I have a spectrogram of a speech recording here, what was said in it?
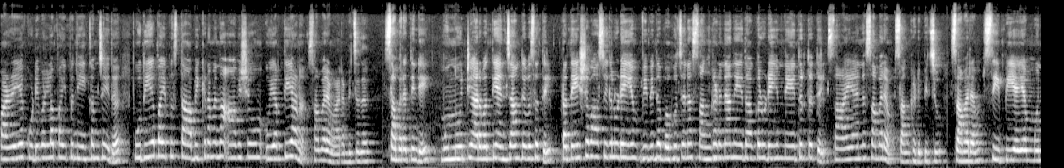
പഴയ കുടിവെള്ള പൈപ്പ് നീക്കം ചെയ്ത് പുതിയ പൈപ്പ് സ്ഥാപിക്കണമെന്ന ആവശ്യവും ഉയർത്തിയാണ് സമരം ആരംഭിച്ചത്. സമരത്തിന്റെ മുന്നൂറ്റി ദിവസത്തിൽ അഞ്ചാം ദിവസത്തിൽ വിവിധ ബഹുജന സംഘടനാ നേതാക്കളുടെയും നേതൃത്വത്തിൽ സായാഹ്ന സമരം സംഘടിപ്പിച്ചു. സമരം സി പി ഐ എം മുൻ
